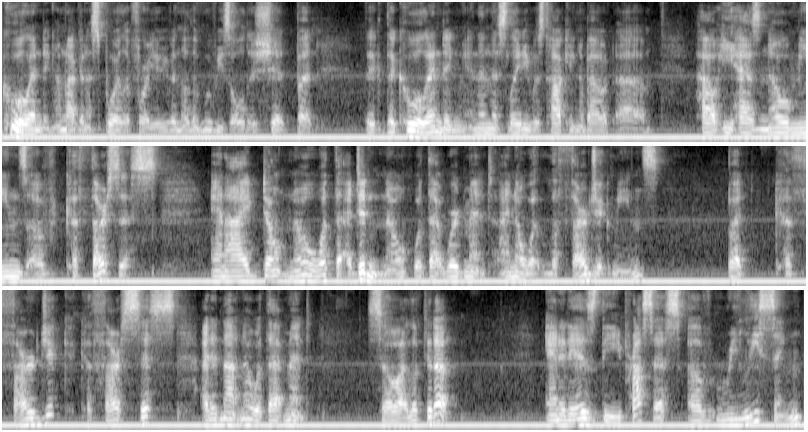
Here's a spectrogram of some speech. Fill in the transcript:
cool ending. I'm not going to spoil it for you, even though the movie's old as shit. But the, the cool ending, and then this lady was talking about uh, how he has no means of catharsis. And I don't know what that, I didn't know what that word meant. I know what lethargic means, but cathargic, catharsis, I did not know what that meant. So I looked it up and it is the process of releasing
